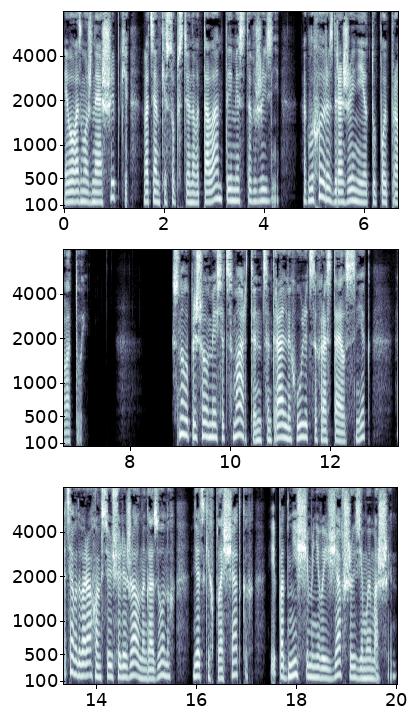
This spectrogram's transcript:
о его возможной ошибке в оценке собственного таланта и места в жизни, а глухое раздражение ее тупой правотой. Снова пришел месяц марта, на центральных улицах растаял снег, хотя во дворах он все еще лежал на газонах, детских площадках — и под нищими не выезжавших зимой машин.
